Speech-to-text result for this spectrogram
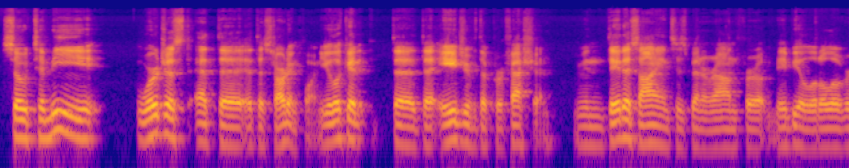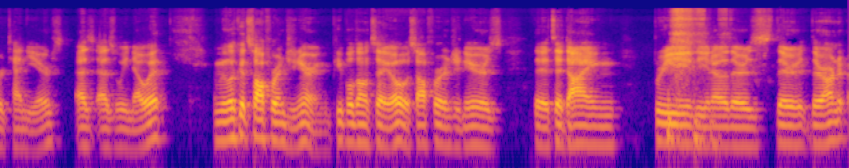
So to me, we're just at the at the starting point. You look at the the age of the profession. I mean, data science has been around for maybe a little over 10 years as as we know it. And we look at software engineering. People don't say, "Oh, software engineers, it's a dying breed, you know, there's there there aren't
